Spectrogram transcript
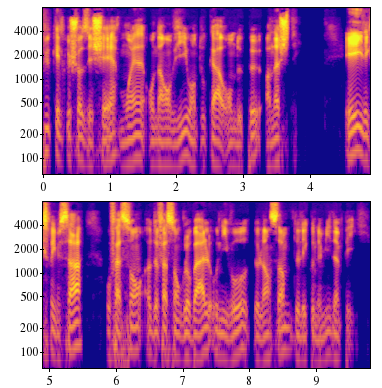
Plus quelque chose est cher, moins on a envie ou en tout cas on ne peut en acheter. Et il exprime ça de façon globale au niveau de l'ensemble de l'économie d'un pays.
